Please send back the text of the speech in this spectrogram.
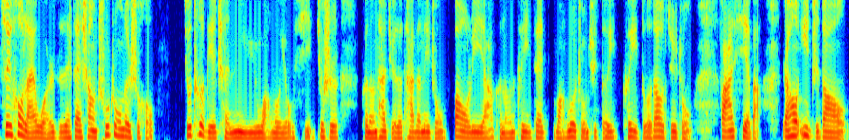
所以后来我儿子在在上初中的时候，就特别沉迷于网络游戏，就是可能他觉得他的那种暴力啊，可能可以在网络中去得以可以得到这种发泄吧。然后一直到。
